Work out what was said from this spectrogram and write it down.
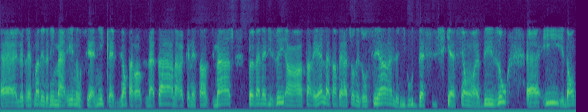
euh, le traitement des données marines, océaniques, la vision par ordinateur, la reconnaissance d'images peuvent analyser en, temps réel la température des océans, le niveau d'acidification euh, des eaux et donc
